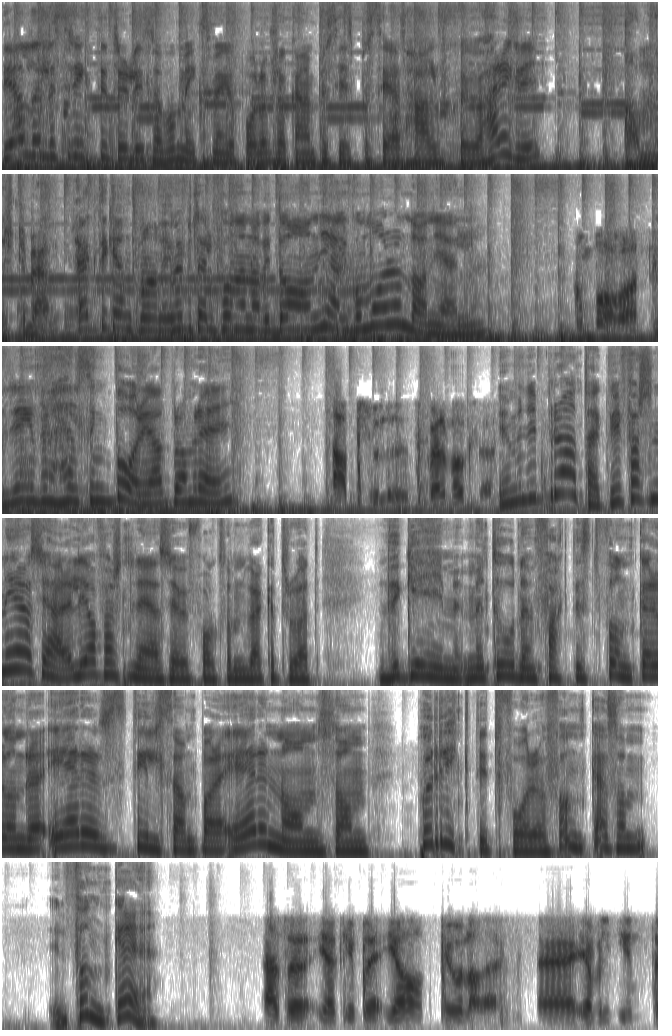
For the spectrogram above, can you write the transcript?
Det är alldeles riktigt. Du lyssnar på Mix Megapol och klockan är precis passerat halv sju. Och här är Gry. Anders Timell. Praktikant Malin. Med på telefonen har vi Daniel. God morgon, Daniel. God morgon. Du ringer från Helsingborg. Allt bra med dig? Absolut. Själv också. Ja, men det är bra, tack. Vi fascineras ju här, eller jag fascineras ju över folk som verkar tro att the game-metoden faktiskt funkar. Jag undrar, är det stillsamt bara, är det någon som på riktigt får det att funka? Som, funkar det? Alltså, jag, kan jag har en polare. Eh, jag vill inte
